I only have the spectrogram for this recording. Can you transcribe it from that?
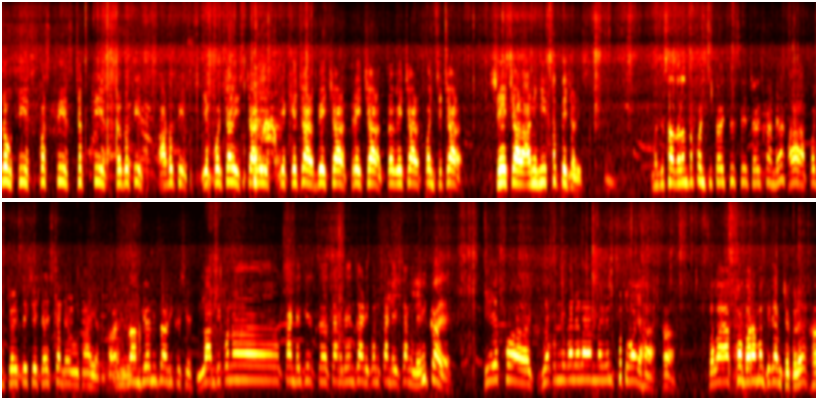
चौतीस पस्तीस छत्तीस सदोतीस अडोतीस एकोणचाळीस चाळीस एक्केचाळ बेचाळ त्रेचाळ चव्वेचाळ पंचेचाळ शेहेचाळ आणि ही सत्तेचाळीस. म्हणजे साधारणतः पंचेचाळीस ते सेहेचाळीस कांड्या? हा पंचेचाळीस ते शेहेचाळीस कांड्यावर ऊस आहे आता. आणि लांबी आणि जाडी कशी आहे? लांबी पण अं, कांड्याची च- चांगली आहे, जाडी पण कांड्याची चांगली आहे. ही काय आहे? ही एक फ- ह्यातून निघालेला नवीन फुटवा आहे हा. हा. त्याला खोंबारा म्हणते आमच्याकडे. हा.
